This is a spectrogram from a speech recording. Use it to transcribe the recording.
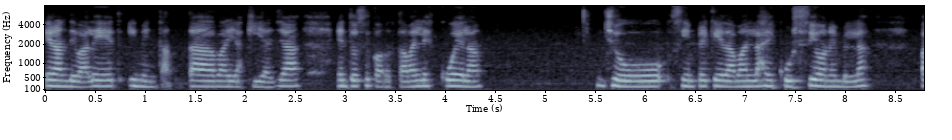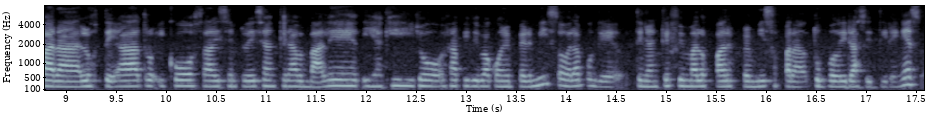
eran de ballet y me encantaba y aquí y allá. Entonces cuando estaba en la escuela, yo siempre quedaba en las excursiones, ¿verdad? para los teatros y cosas y siempre decían que era ballet y aquí yo rápido iba con el permiso, ¿verdad? Porque tenían que firmar los padres permisos para tú poder asistir en eso.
